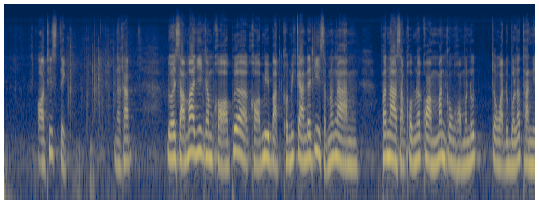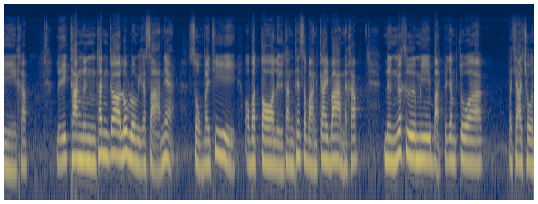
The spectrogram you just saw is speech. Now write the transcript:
7. ออทิสติกนะครับโดยสามารถยื่นคำขอเพื่อขอมีบัตรคนพิการได้ที่สำนักงานพัฒนาสังคมและความมั่นคงของมนุษย์ จังหวัดอุบลราชธานีครับ หรืออีกทางหนึ่งท่านก็รวบรวมเอกสารเนี่ยส่งไปที่อบตหรือทางเทศบาลใกล้บ้านนะครับหนึ่งก็คือมีบัตรประจำตัวประชาชน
